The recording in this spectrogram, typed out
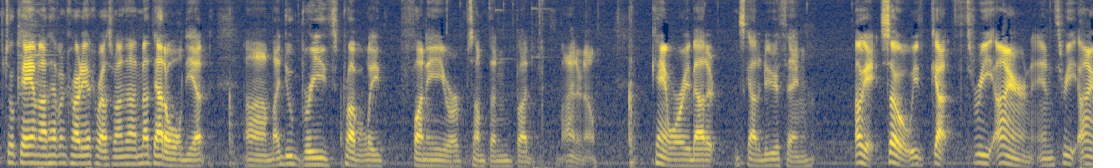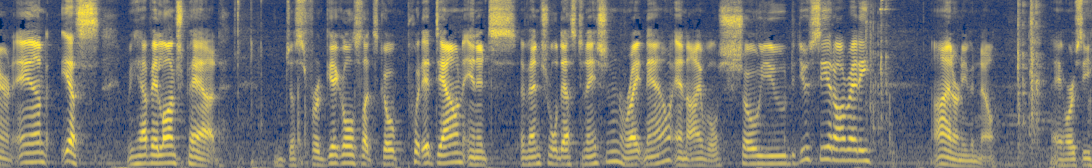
it's okay, I'm not having cardiac arrest. I'm not, I'm not that old yet. Um, I do breathe probably funny or something, but I don't know. Can't worry about it. It's got to do your thing. Okay, so we've got three iron and three iron, and yes, we have a launch pad. Just for giggles, let's go put it down in its eventual destination right now, and I will show you... Did you see it already? I don't even know. Hey, horsey.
